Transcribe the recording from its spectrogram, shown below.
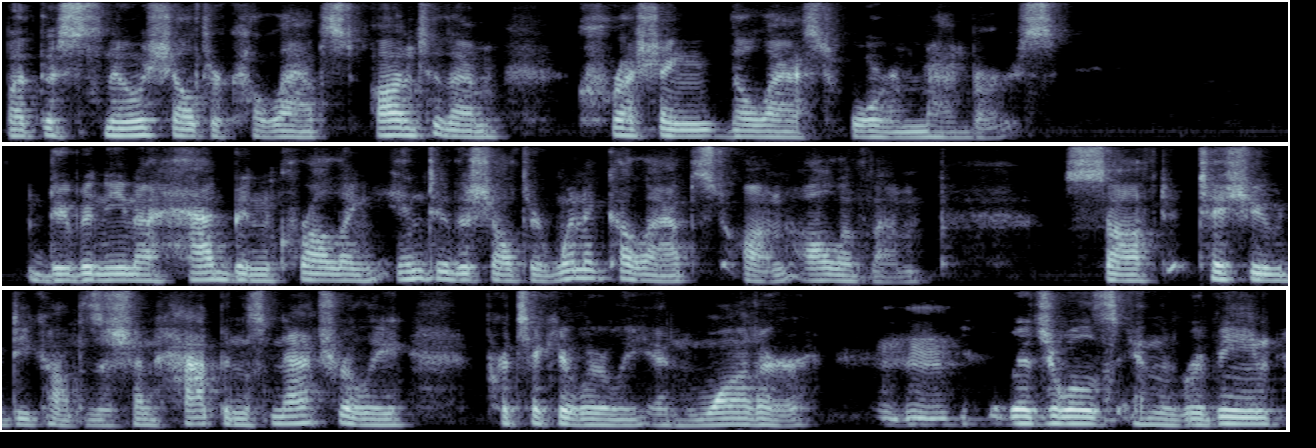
but the snow shelter collapsed onto them, crushing the last four members. Dubinina had been crawling into the shelter when it collapsed on all of them. Soft tissue decomposition happens naturally, particularly in water. Hmm Individuals in the ravine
